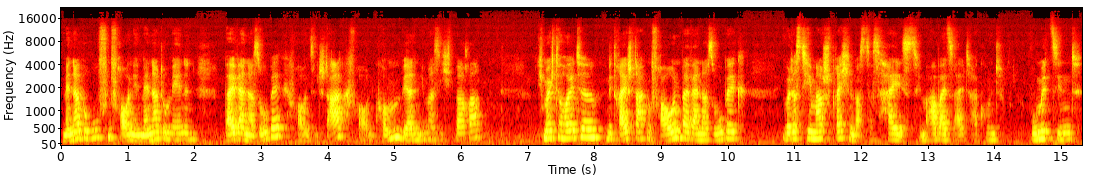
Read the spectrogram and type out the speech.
Männerberufen, Frauen in Männerdomänen bei Werner Sobeck. Frauen sind stark, Frauen kommen, werden immer sichtbarer. Ich möchte heute mit drei starken Frauen bei Werner Sobeck über das Thema sprechen, was das heißt im Arbeitsalltag und womit sind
